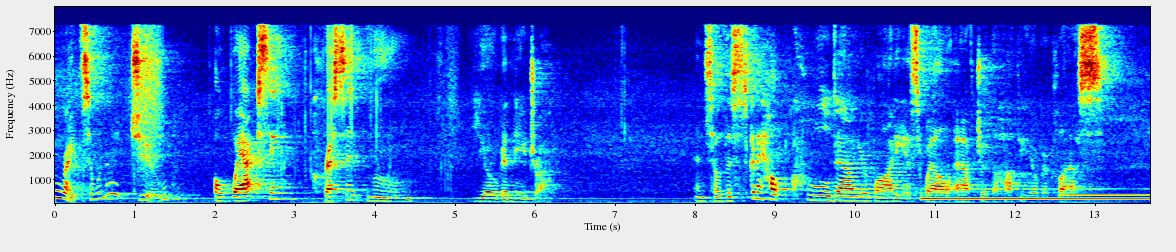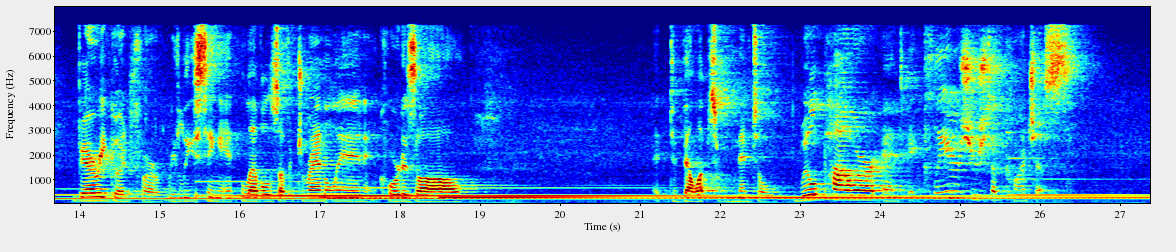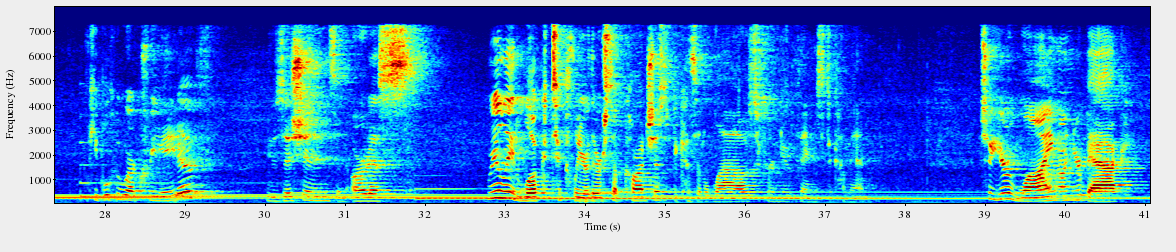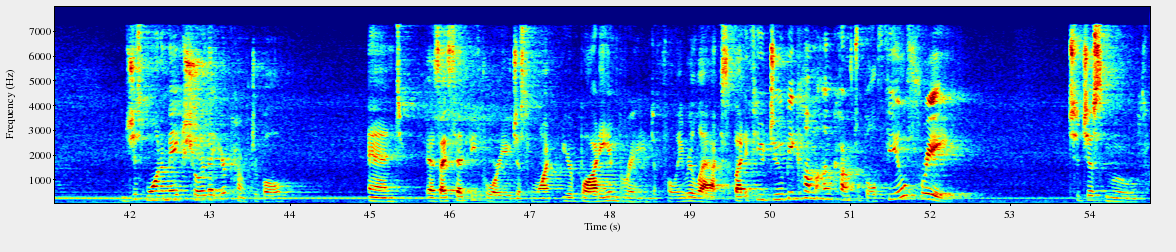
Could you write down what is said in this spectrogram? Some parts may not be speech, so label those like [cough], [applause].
All right, so we're going to do a waxing crescent moon yoga nidra. And so this is going to help cool down your body as well after the hatha yoga class. Very good for releasing levels of adrenaline and cortisol. It develops mental willpower and it clears your subconscious. People who are creative, musicians and artists, really look to clear their subconscious because it allows for new things to come in. So you're lying on your back. You just want to make sure that you're comfortable. And as I said before, you just want your body and brain to fully relax. But if you do become uncomfortable, feel free to just move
